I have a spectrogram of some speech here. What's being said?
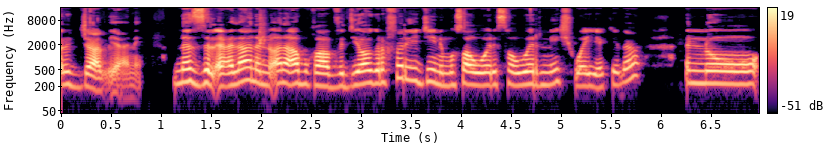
رجال يعني. نزل إعلان إنه أنا أبغى فيديوغرافر يجيني مصور يصورني شوية كذا إنه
